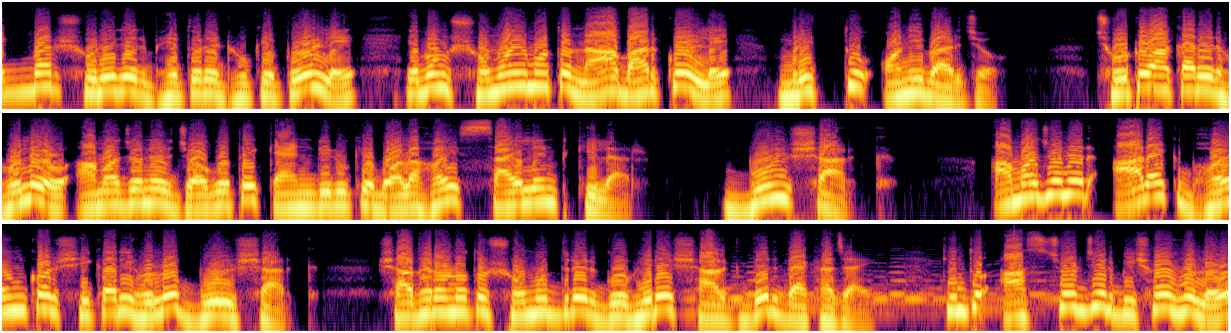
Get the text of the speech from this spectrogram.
একবার শরীরের ভেতরে ঢুকে পড়লে এবং সময় মতো না বার করলে মৃত্যু অনিবার্য। ছোট আকারের হলেও আমাজনের জগতে ক্যান্ডিরুকে বলা হয় সাইলেন্ট কিলার। বুল শার্ক। আমাজনের আর এক ভয়ঙ্কর শিকারী হল বুল শার্ক। সাধারণত সমুদ্রের গভীরে শার্কদের দেখা যায়। কিন্তু আশ্চর্যের বিষয় হল,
